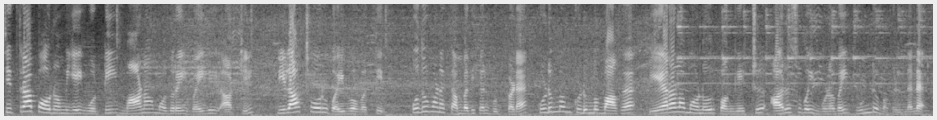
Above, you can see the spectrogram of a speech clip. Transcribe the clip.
சித்ரா பௌர்ணமியை ஒட்டி மானாமதுரை வைகை ஆற்றில் நிலாச்சோறு வைபவத்தில் புதுமண தம்பதிகள் உட்பட குடும்பம் குடும்பமாக ஏராளமானோர் பங்கேற்று அறுசுவை உணவை உண்டு மகிழ்ந்தனர்.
